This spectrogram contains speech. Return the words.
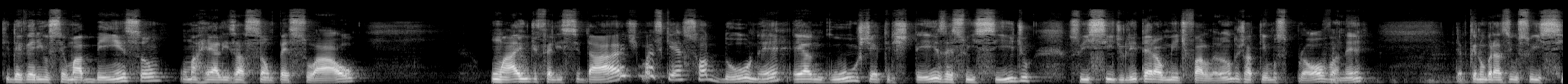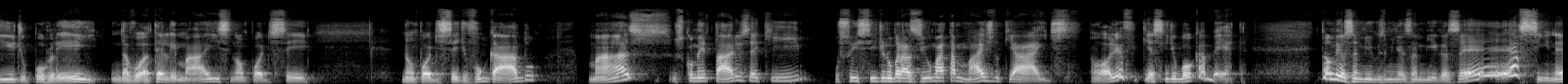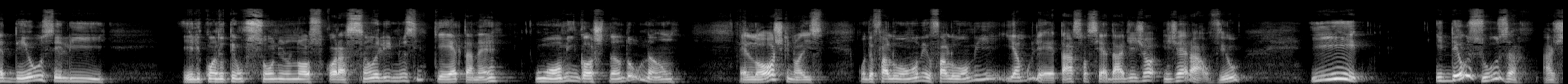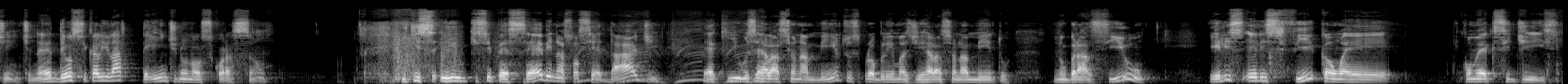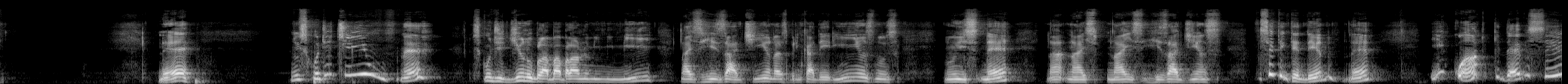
que deveriam ser uma bênção, uma realização pessoal, um aio de felicidade, mas que é só dor, né? É angústia, é tristeza, é suicídio. Suicídio, literalmente falando, já temos prova, né? Até porque no Brasil o suicídio, por lei, ainda vou até ler mais, não pode ser, não pode ser divulgado. Mas os comentários é que o suicídio no Brasil mata mais do que a AIDS. Olha, eu fiquei assim de boca aberta. Então, meus amigos, minhas amigas, é, é assim, né? Deus, ele ele quando tem um sonho no nosso coração, ele nos inquieta, né? O homem gostando ou não. É lógico que nós, quando eu falo homem, eu falo homem e a mulher, tá? A sociedade em, geral, viu? E, e Deus usa a gente, né? Deus fica ali latente no nosso coração. E, que, e o que se percebe na sociedade é que os relacionamentos, os problemas de relacionamento no Brasil, eles, eles ficam, é, como é que se diz? Né? No escondidinho, né? Escondidinho no blá blá blá, no mimimi, nas risadinhas, nas brincadeirinhas, nos, nos né? Na, nas, nas risadinhas. Você tá entendendo, né? Enquanto que deve ser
